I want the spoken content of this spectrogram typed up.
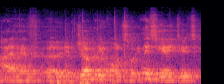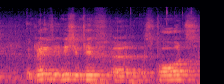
I have uh, in Germany also initiated a great initiative, uh, sports,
